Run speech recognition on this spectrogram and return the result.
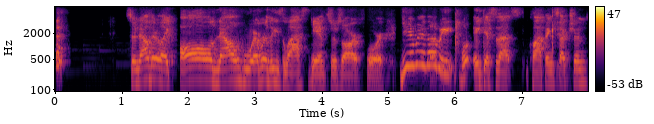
so now they're like, all now whoever these last dancers are for, give me the beat. Well, it gets to that clapping Yeah. section,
